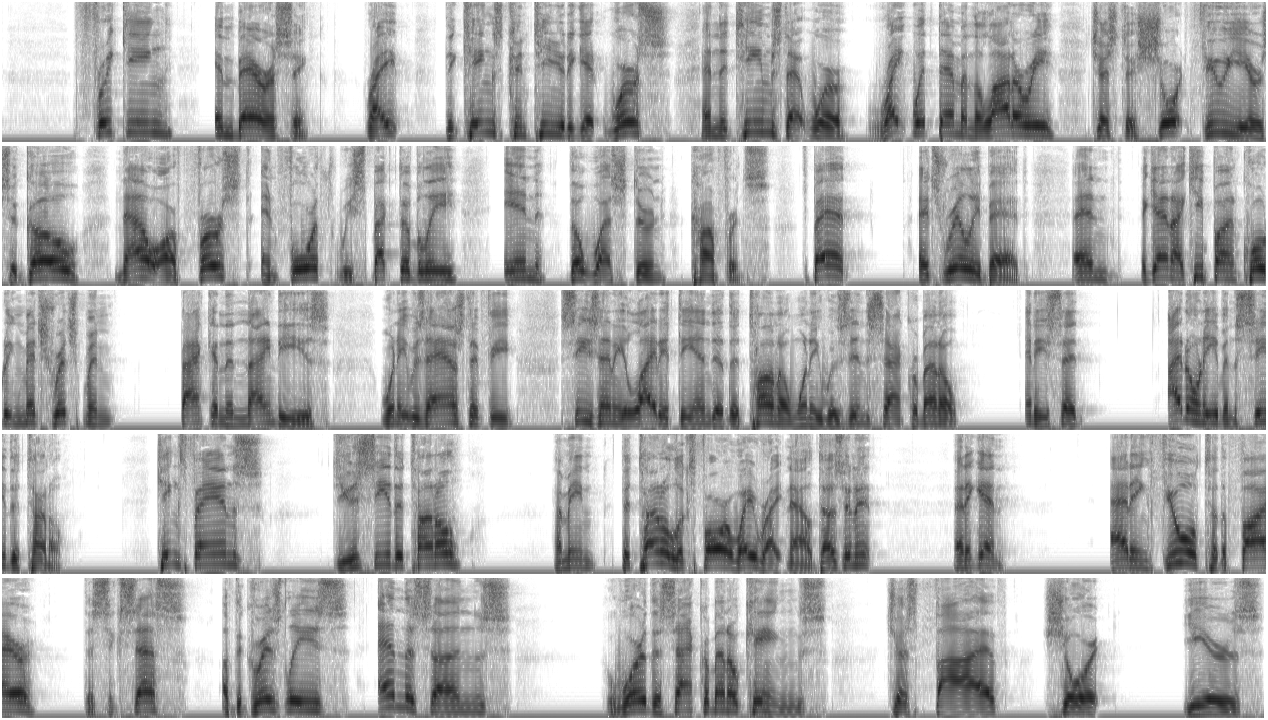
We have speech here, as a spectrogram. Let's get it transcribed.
freaking embarrassing, right? The Kings continue to get worse, and the teams that were right with them in the lottery just a short few years ago now are first and fourth, respectively, in the Western Conference. It's bad. It's really bad. And again, I keep on quoting Mitch Richmond back in the 90s when he was asked if he sees any light at the end of the tunnel when he was in Sacramento. And he said, I don't even see the tunnel. Kings fans, do you see the tunnel? I mean, the tunnel looks far away right now, doesn't it? And again, adding fuel to the fire, the success of the Grizzlies and the Suns, who were the Sacramento Kings just five short years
